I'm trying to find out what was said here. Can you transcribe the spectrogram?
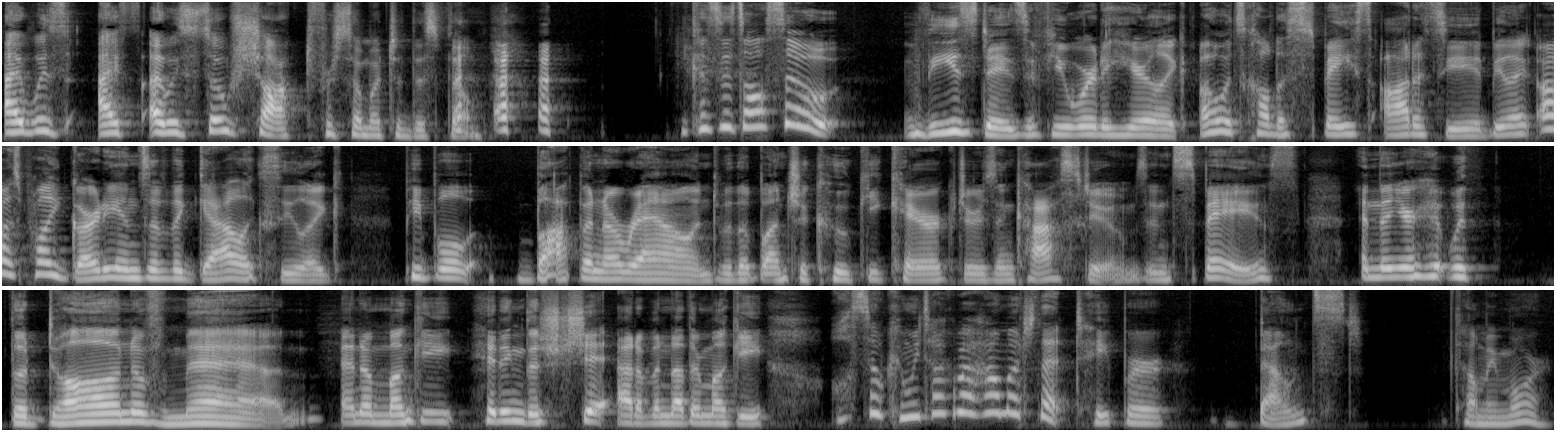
I was I, I was so shocked for so much of this film. Because it's also these days, if you were to hear, like, oh, it's called a space odyssey, it'd be like, oh, it's probably Guardians of the Galaxy, like people bopping around with a bunch of kooky characters and costumes in space. And then you're hit with the dawn of man and a monkey hitting the shit out of another monkey. Also, can we talk about how much that tapir bounced. Tell me more.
